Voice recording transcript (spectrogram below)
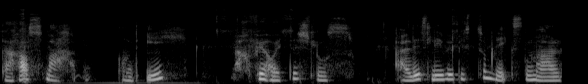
daraus machen. Und ich mache für heute Schluss. Alles Liebe bis zum nächsten Mal.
